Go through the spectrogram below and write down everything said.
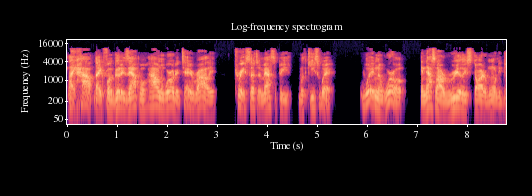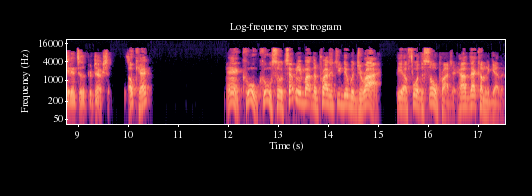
Like how, like for a good example, how in the world did Teddy Riley create such a masterpiece with Keith Sweat? What in the world? And that's when I really started wanting to get into the production. Okay. Man, cool, cool. So tell me about the project you did with Jirai, the uh, For the Soul project. How did that come together?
